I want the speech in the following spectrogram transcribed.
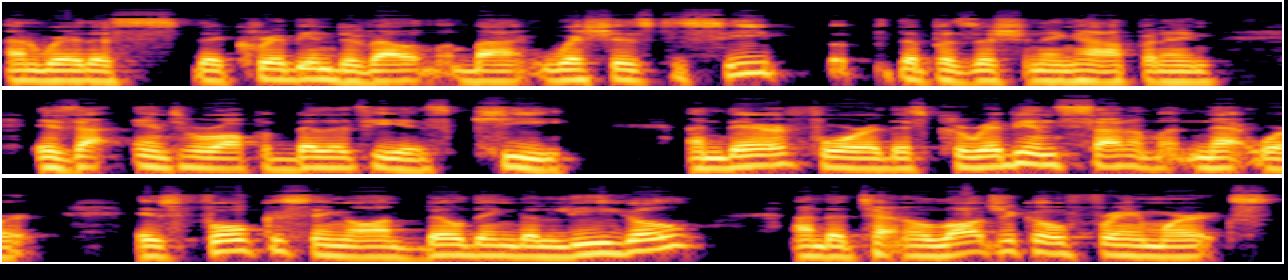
and where this, the Caribbean Development Bank wishes to see the positioning happening is that interoperability is key. And therefore, this Caribbean settlement network is focusing on building the legal and the technological frameworks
